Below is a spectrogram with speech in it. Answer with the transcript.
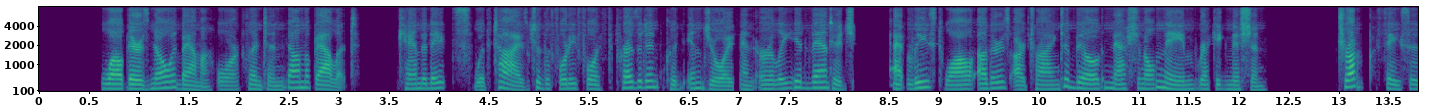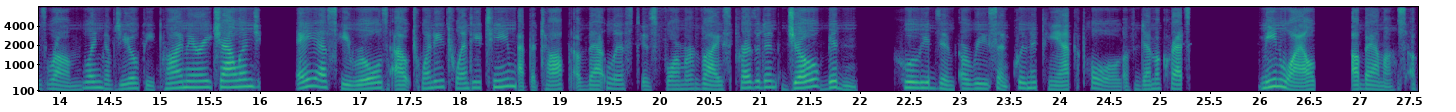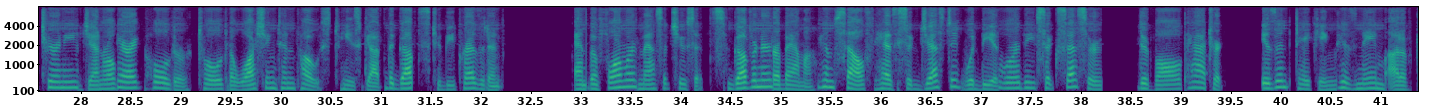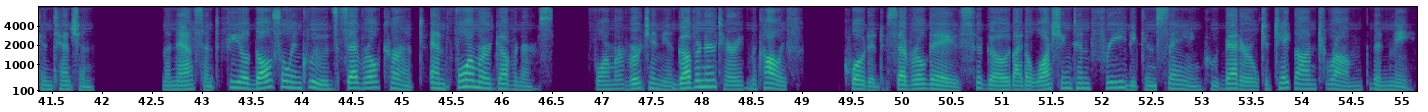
While there's no Obama or Clinton on the ballot, candidates with ties to the 44th president could enjoy an early advantage, at least while others are trying to build national name recognition. Trump faces rumbling of GOP primary challenge, as he rolls out 2020 team at the top of that list is former Vice President Joe Biden, who leads in a recent Quinnipiac poll of Democrats. Meanwhile, Obama's Attorney General Eric Holder told the Washington Post he's got the guts to be president. And the former Massachusetts Governor Obama himself has suggested would be a worthy successor, Deval Patrick, isn't taking his name out of contention. The nascent field also includes several current and former governors. Former Virginia Governor Terry McAuliffe, quoted several days ago by the Washington Free Beacon saying who better to take on Trump than me.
